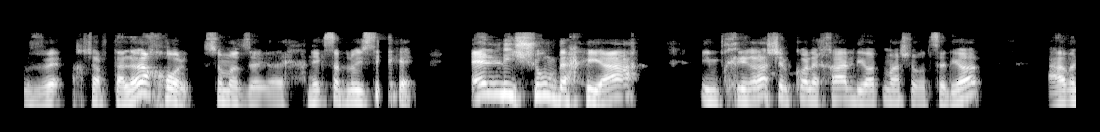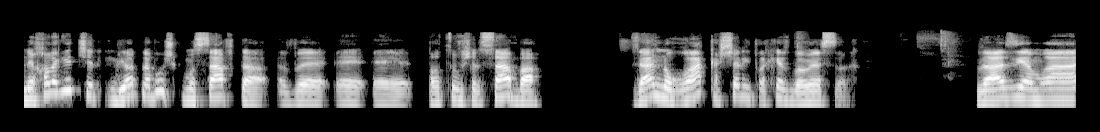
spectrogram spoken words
ועכשיו אתה לא יכול, זאת אומרת, זה, אני קצת לואי סיקה, אין לי שום בעיה עם בחירה של כל אחד להיות מה שרוצה להיות, אבל אני יכול להגיד שלהיות לבוש כמו סבתא ופרצוף אה, של סבא, זה היה נורא קשה להתרכז במסר. ואז היא אמרה,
